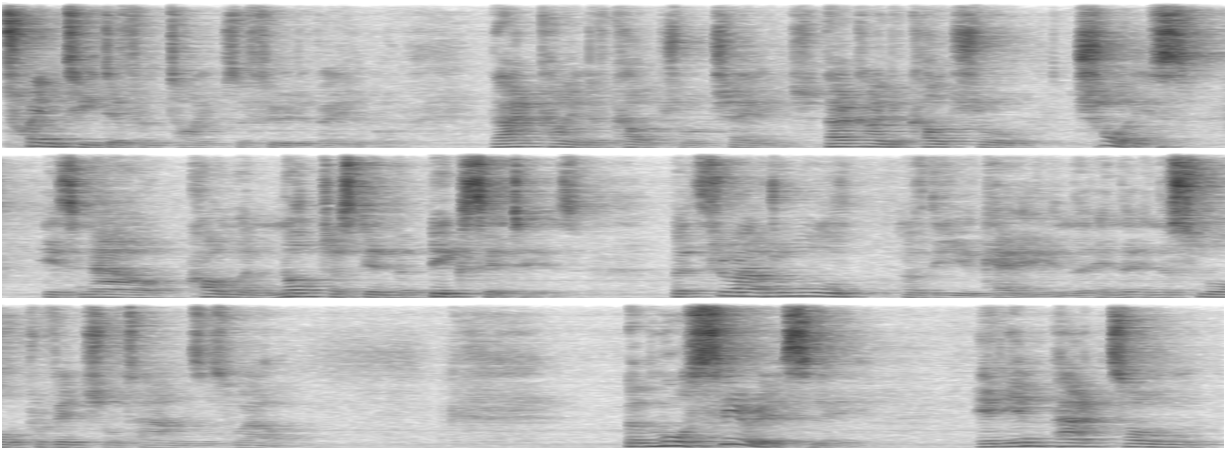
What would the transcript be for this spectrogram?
20 different types of food available. That kind of cultural change, that kind of cultural choice is now common not just in the big cities, but throughout all of the UK, in the, in the, in the small provincial towns as well. But more seriously, it impacts on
